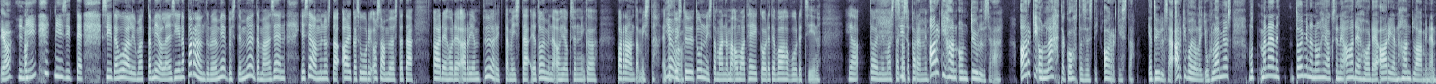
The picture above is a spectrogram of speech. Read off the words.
Joo. niin, niin sitten siitä huolimatta minä olen siinä parantunut ja minä pystyn myöntämään sen. Ja se on minusta aika suuri osa myös tätä ADHD-arjen pyörittämistä ja toiminnanohjauksen niin parantamista. Että Joo. pystyy tunnistamaan nämä omat heikkoudet ja vahvuudet siinä ja toimimaan sitä siis kautta paremmin. Arkihan on tylsää. Arki on lähtökohtaisesti arkista ja tylsää. Arki voi olla juhlaa myös, mutta mä näen, että toiminnanohjauksen ja ADHD-arjen handlaaminen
